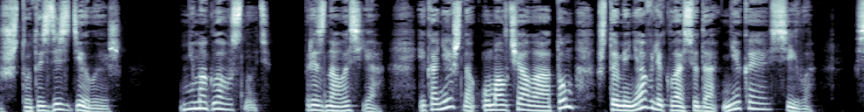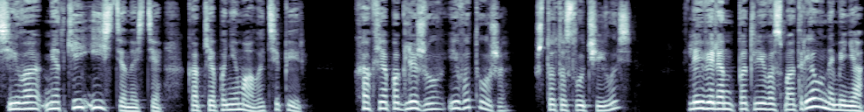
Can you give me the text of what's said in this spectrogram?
что ты здесь делаешь?» «Не могла уснуть», — призналась я. И, конечно, умолчала о том, что меня влекла сюда некая сила. Сила меткой истинности, как я понимала теперь. Как я погляжу, и вы тоже. Что-то случилось? Левелин пытливо смотрел на меня,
